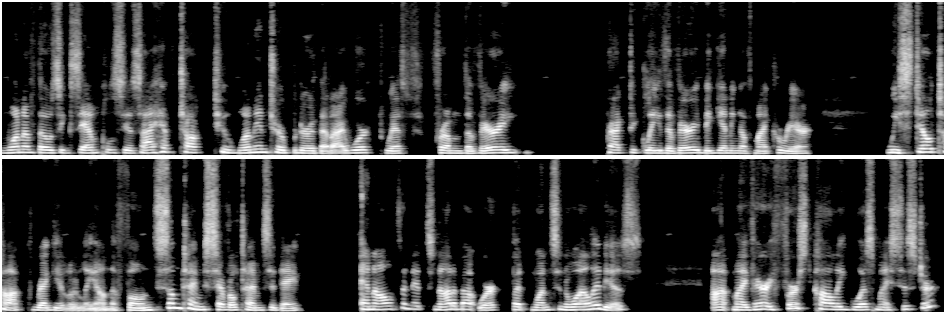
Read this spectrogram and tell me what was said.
one of those examples is I have talked to one interpreter that I worked with from the very, practically the very beginning of my career. We still talk regularly on the phone, sometimes several times a day. And often it's not about work, but once in a while it is. Uh, my very first colleague was my sister.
